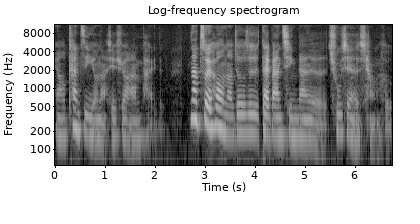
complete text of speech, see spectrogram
然后看自己有哪些需要安排的。那最后呢，就是代办清单的出现的场合，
